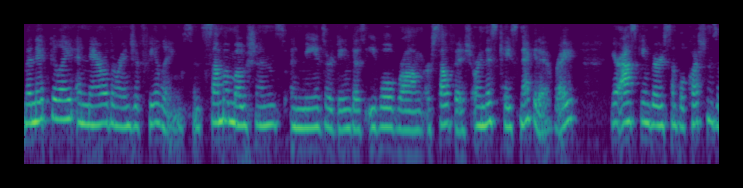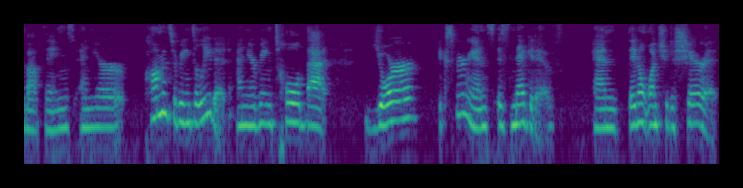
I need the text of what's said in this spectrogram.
manipulate and narrow the range of feelings. And some emotions and needs are deemed as evil, wrong, or selfish, or in this case, negative, right? You're asking very simple questions about things, and your comments are being deleted, and you're being told that your experience is negative and they don't want you to share it.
